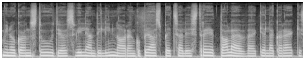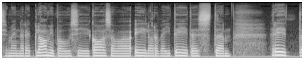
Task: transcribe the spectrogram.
minuga on stuudios Viljandi linnaarengu peaspetsialist Reet Alev, kellega rääkisime enne reklaamipausi kaasava eelarve ideedest. Reet,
